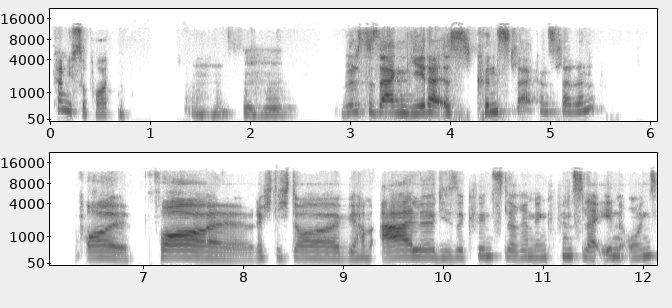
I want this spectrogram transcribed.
kann ich supporten. Mhm. Mhm. Würdest du sagen, jeder ist Künstler, Künstlerin? Voll, voll, richtig doll. Wir haben alle diese Künstlerin, den Künstler in uns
